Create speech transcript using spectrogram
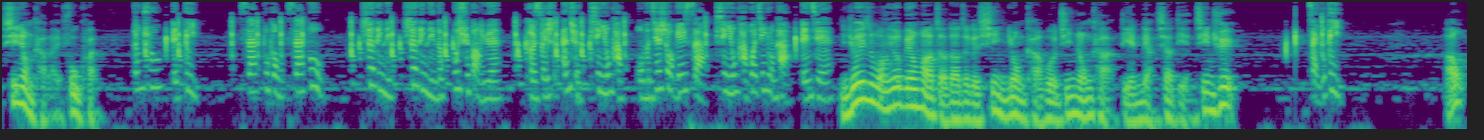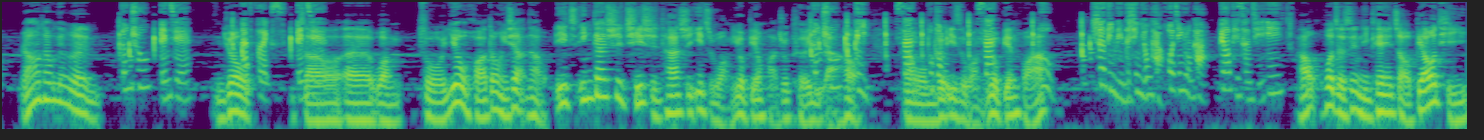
信用卡来付款，登出 A B 三步共三步设定您设定您的不许绑约，可随时安全信用卡，我们接受 Visa 信用卡或金融卡连接你就一直往右边滑，找到这个信用卡或金融卡，点两下点进去。载入 B 好，然后它会跟人，登出连接你就找呃往左右滑动一下，那一直应该是其实它是一直往右边滑就可以登出了哈。那我们就一直往右边滑，不设定你的信用卡或金融卡标题层级一。好，或者是你可以找标题，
